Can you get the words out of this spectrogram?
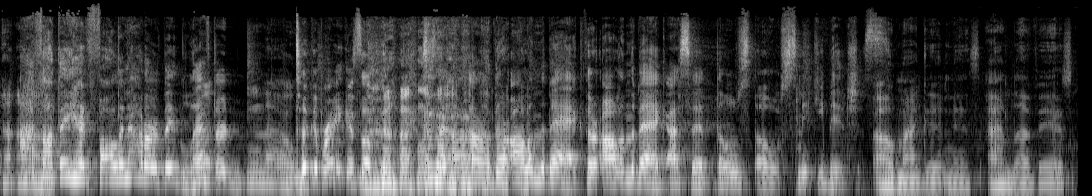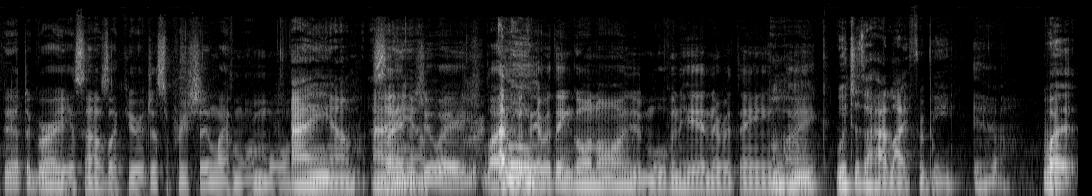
Uh-uh. I thought they had fallen out or they left or no. took a break or something. She's like, "Uh-uh, they're all in the back. They're all in the back." I said, "Those oh sneaky bitches." Oh my goodness. I love it. It's good to gray. It sounds like you're just appreciating life more and more. I am. I Same am. as you, eh? Abe. Like mean- with everything going on, you're moving here and everything. Mm-hmm. Like, Which is a highlight for me. yeah. What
